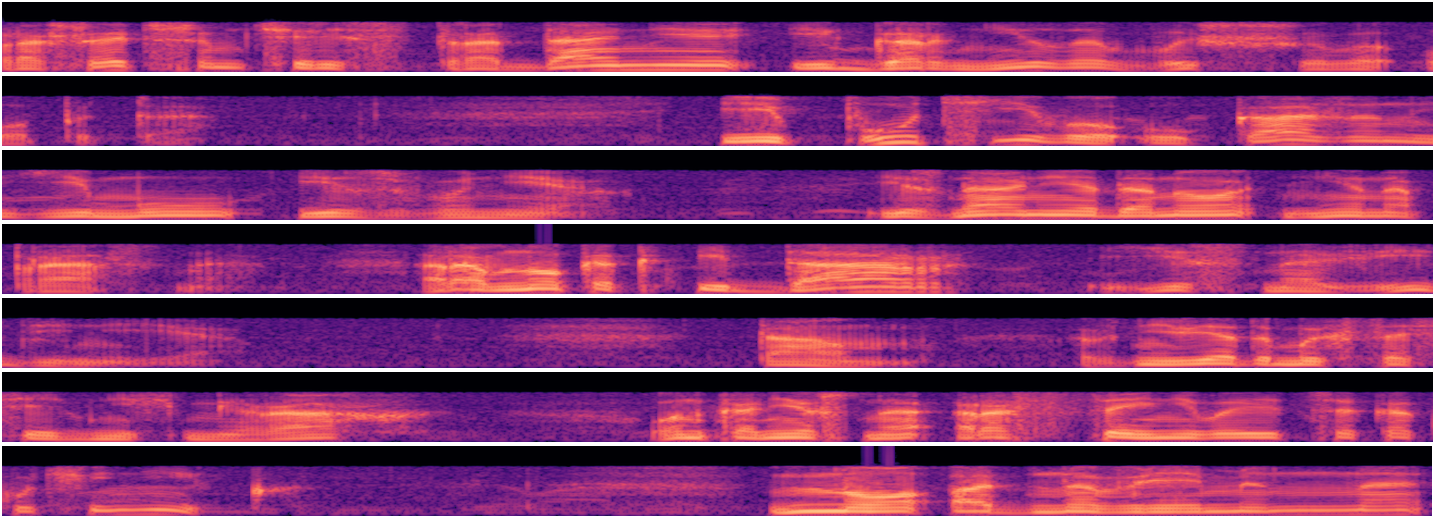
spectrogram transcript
прошедшим через страдания и горнило высшего опыта. И путь его указан ему извне, и знание дано не напрасно, равно как и дар ясновидения. Там, в неведомых соседних мирах, он, конечно, расценивается как ученик, но одновременно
